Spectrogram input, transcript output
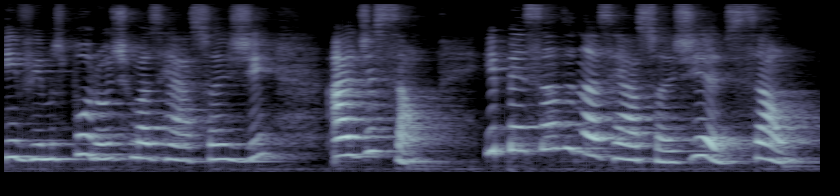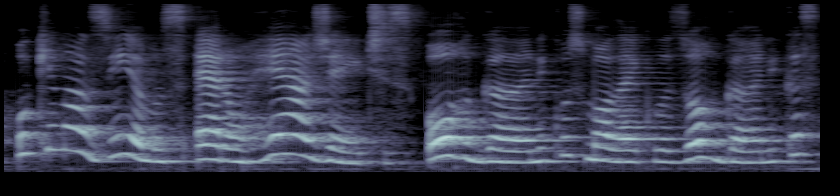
e vimos por último as reações de adição. E pensando nas reações de adição, o que nós víamos eram reagentes orgânicos, moléculas orgânicas,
